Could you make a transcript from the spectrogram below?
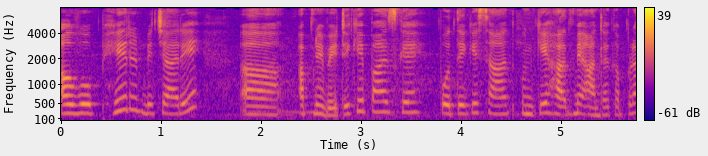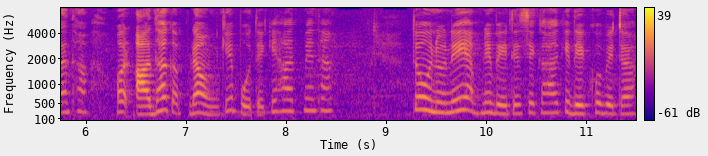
अब वो फिर बेचारे अपने बेटे के पास गए। पोते के साथ उनके हाथ में आधा कपड़ा था और आधा कपड़ा उनके पोते के हाथ में था। तो उन्होंने अपने बेटे से कहा कि देखो बेटा,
